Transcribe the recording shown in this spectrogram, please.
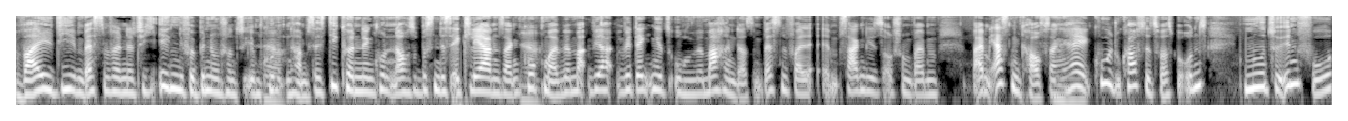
Weil die im besten Fall natürlich irgendeine Verbindung schon zu ihrem Kunden haben. Das heißt, die können den Kunden auch so ein bisschen das erklären, sagen, Ja. guck mal, wir, wir, wir denken jetzt um, wir machen das. Im besten Fall ähm, sagen die das auch schon beim, beim ersten Kauf, sagen, hey, cool, du kaufst jetzt was bei uns, nur zur Info.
